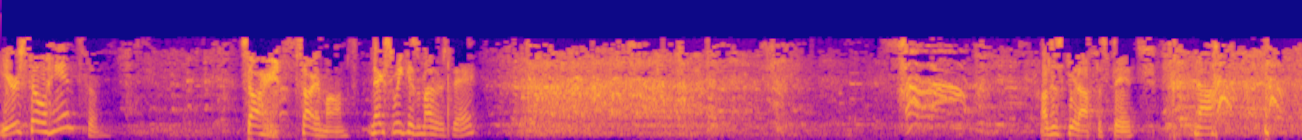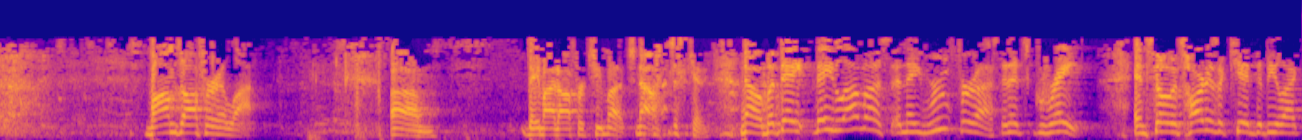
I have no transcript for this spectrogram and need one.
You're so handsome. Sorry sorry moms. Next week is mother's day I'll just get off the stage. No. Moms offer a lot. Um, they might offer too much. No, just kidding. No, but they they love us and they root for us and it's great. And so it's hard as a kid to be like,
